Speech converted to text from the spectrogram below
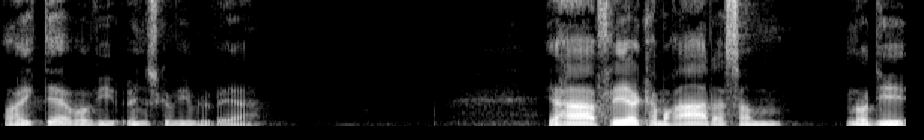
og ikke der, hvor vi ønsker, vi vil være. Jeg har flere kammerater, som når de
